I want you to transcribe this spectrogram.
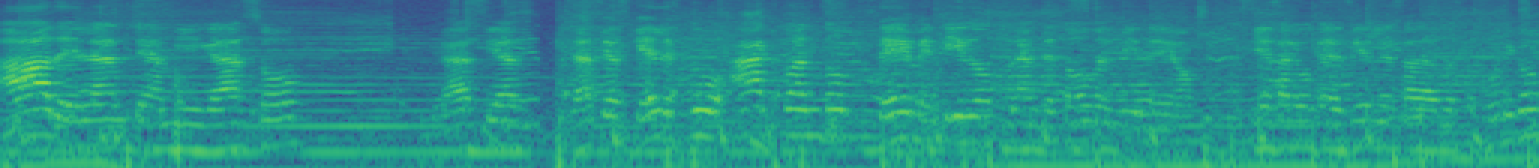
adelante amigazo. Gracias, gracias que él estuvo actuando de metido durante todo el video. ¿Tienes algo que decirles a nuestro público?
